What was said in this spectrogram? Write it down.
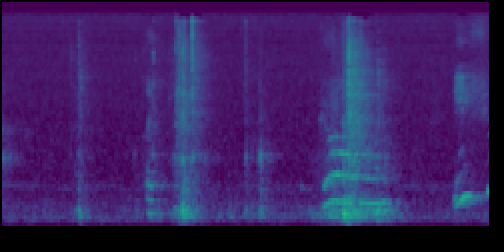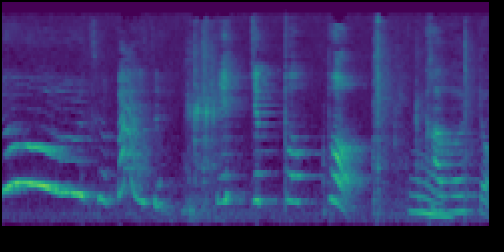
뿅. 이슈, 스파이스. 가보죠.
